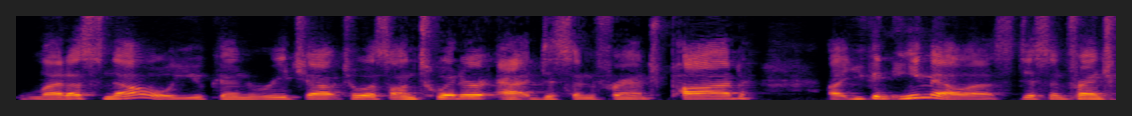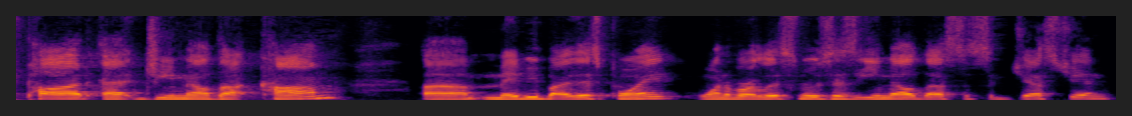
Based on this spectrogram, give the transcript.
let us know. You can reach out to us on Twitter at disenfranchpod. Uh, you can email us, disenfranchpod at gmail.com. Uh, maybe by this point, one of our listeners has emailed us a suggestion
